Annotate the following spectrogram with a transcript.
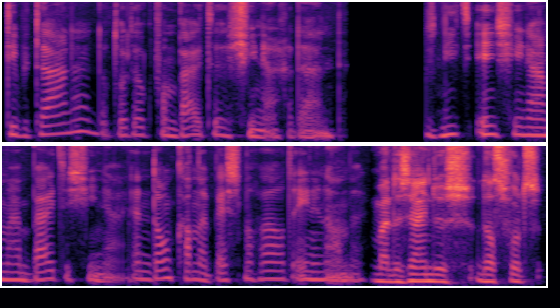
Tibetanen, dat wordt ook van buiten China gedaan. Dus niet in China, maar buiten China. En dan kan er best nog wel het een en ander. Maar er zijn dus dat soort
